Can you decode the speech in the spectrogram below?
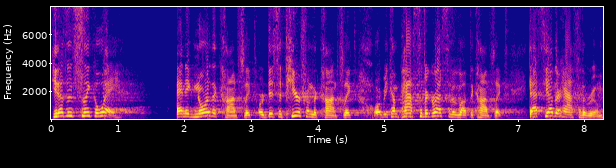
He doesn't slink away and ignore the conflict or disappear from the conflict or become passive aggressive about the conflict. That's the other half of the room.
